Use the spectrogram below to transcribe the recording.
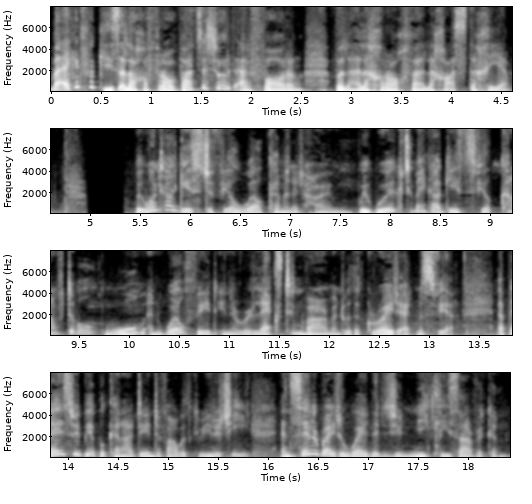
Maar ek het vir Gisela gevra wat 'n soort ervaring wil hulle graag vir hulle gaste gee. We want our guests to feel welcome and at home. We work to make our guests feel comfortable, warm, and well fed in a relaxed environment with a great atmosphere. A place where people can identify with community and celebrate a way that is uniquely South African.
